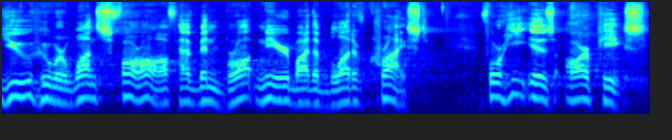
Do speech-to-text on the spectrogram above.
you who were once far off have been brought near by the blood of Christ. For he is our peace.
